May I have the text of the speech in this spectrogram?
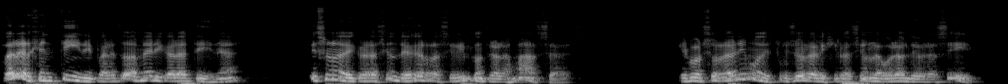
Para Argentina y para toda América Latina es una declaración de guerra civil contra las masas. El bolsonarismo destruyó la legislación laboral de Brasil.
